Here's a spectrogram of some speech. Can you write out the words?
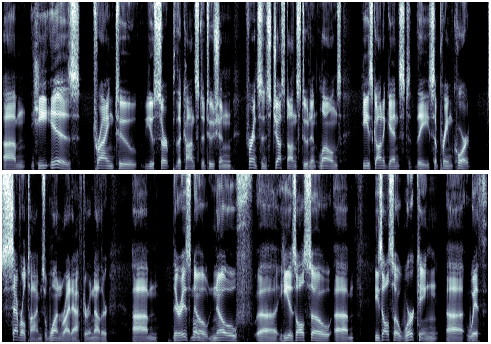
Um, he is trying to usurp the Constitution, for instance, just on student loans. He's gone against the Supreme Court several times, one right after another. Um, there is no no. Uh, he is also um, he's also working uh, with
